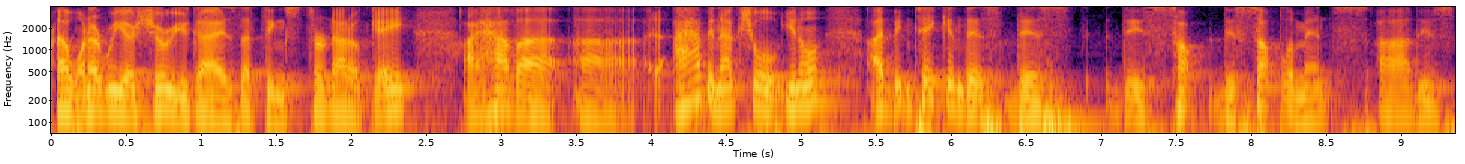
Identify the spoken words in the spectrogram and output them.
I want to reassure you guys that things turned out okay. I have a, uh, I have an actual, you know, I've been taking this, this, these, these supplements, uh, these,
